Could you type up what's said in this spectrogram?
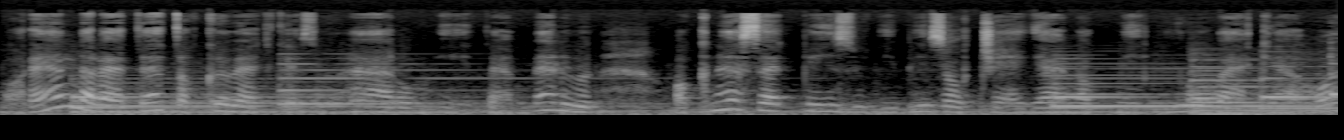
A rendeletet a következő három héten belül a Knesset pénzügyi bizottságának még jóvá kell hagynia,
